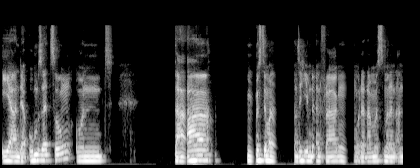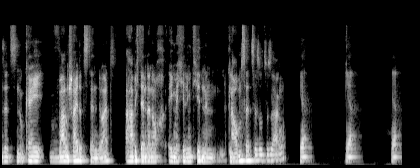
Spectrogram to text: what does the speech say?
eher an der Umsetzung und da müsste man sich eben dann fragen oder da müsste man dann ansetzen, okay, warum scheitert es denn dort? Habe ich denn dann noch irgendwelche limitierenden Glaubenssätze sozusagen? Ja, ja, ja.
